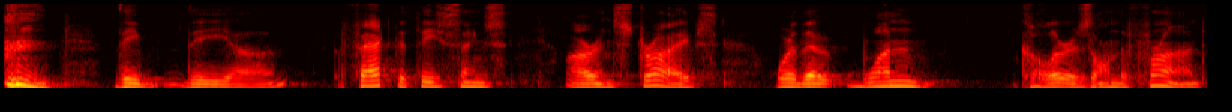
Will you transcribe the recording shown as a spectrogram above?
the, the uh, fact that these things are in stripes where the one color is on the front,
